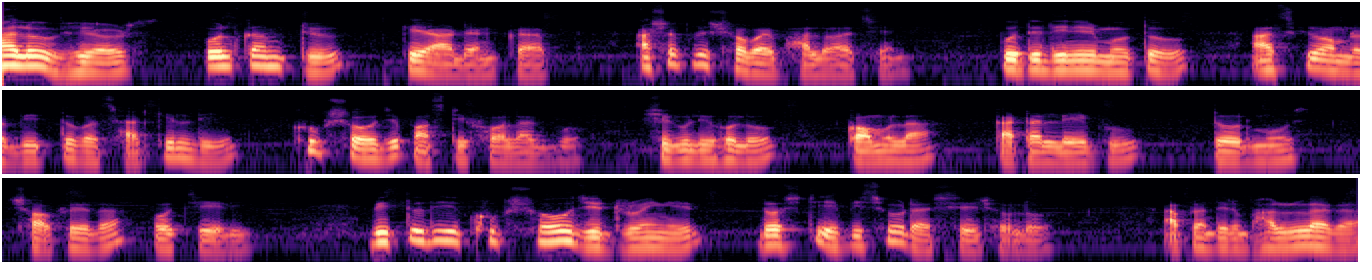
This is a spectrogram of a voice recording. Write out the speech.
Hello viewers, welcome to K art and craft. আশা করি সবাই ভালো আছেন। প্রতিদিনের মতো আজকেও আমরা বৃত্ত বা সার্কেল দিয়ে খুব সহজে পাঁচটি ফল আঁকবো। সেগুলি হলো কমলা কাটা লেবু, তরমুজ, সফেদা ও চেরি। বৃত্ত দিয়ে খুব সহজে ড্রয়িংয়ের দশটি এপিসোড আর শেষ হলো। আপনাদের ভালো লাগা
